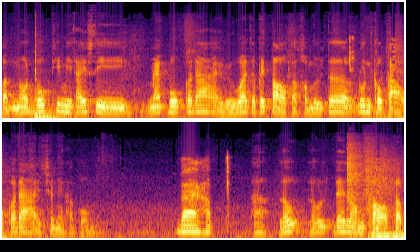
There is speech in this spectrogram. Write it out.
กับโน้ตบุ๊กที่มี Type C MacBook ก็ได้ หรือว่าจะไปต่อกับคอมพิวเตอร์รุ่นเก่าๆก็ได้ใช่ไหมครับผม ได้ครับอะแล้วแล้วได้ลองต่อกับ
